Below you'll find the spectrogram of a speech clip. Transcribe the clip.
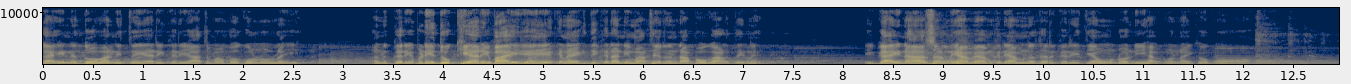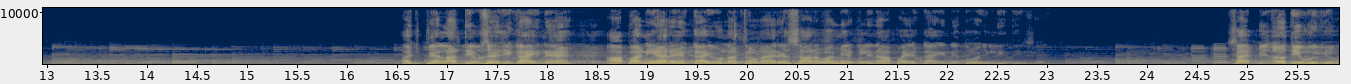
ગાયને ધોવાની તૈયારી કરી હાથમાં બગોણું લઈ અને ગરીબડી દુખિયારી બાઈ જે એકના એક દીકરાની માથે રંડાપો ગાળતી ને, એ ગાયના આસળની સામે આમ કરી આમ નજર કરી ત્યાં ઊંડો નિહાકો નાખ્યો કે આજ પહેલા દિવસે જે ગાયને આપાની હારે, ગાયોના ત્રણ હારે સારવા મેકલીને આપાએ ગાયને ધોઈ લીધી છે. સાહેબ, બીજો દીવ ગયો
